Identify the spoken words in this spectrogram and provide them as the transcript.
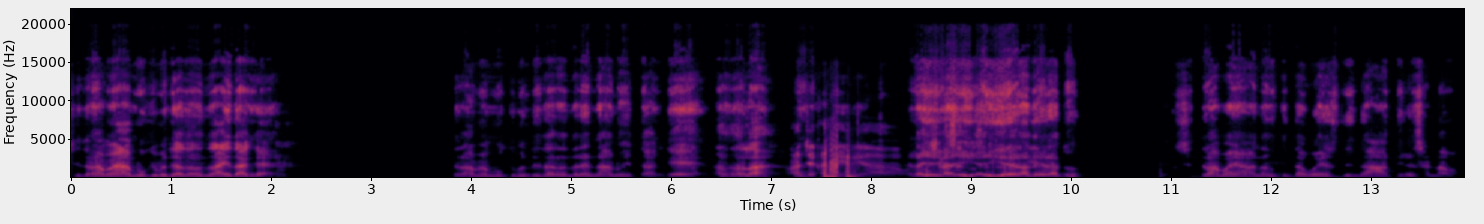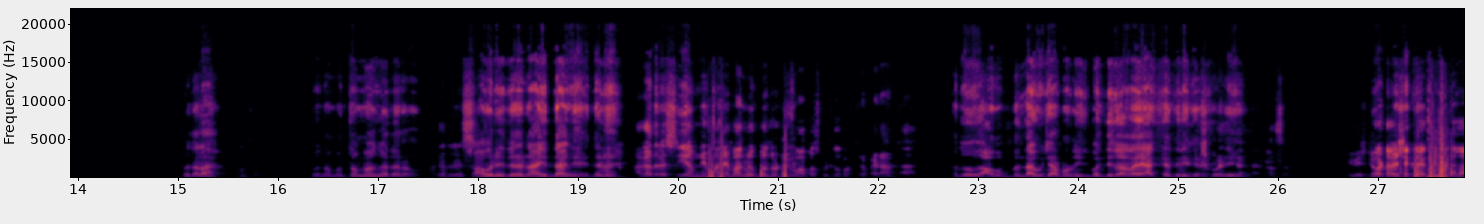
ಸಿದ್ದರಾಮಯ್ಯ ಮುಖ್ಯಮಂತ್ರಿ ಅದಾರ ನಾ ಇದ್ದಂಗೆ. ಸಿದ್ದರಾಮಯ್ಯ ಮುಖ್ಯಮಂತ್ರಿ ಇದಾರೆ ಅಂದ್ರೆ ನಾನು ಇದ್ದಂಗೆ. ಹಿರಿಯ ಎಲ್ಲ ಹಿ- ಹಿರಿಯರಾದ್ರೆ ಏನಾಯ್ತು? ಸಿದ್ದರಾಮಯ್ಯ ನನ್ಕಿಂತ ವಯಸ್ಸಿನಿಂದ ಆರ್ ತಿಂಗಳು ಸಣ್ಣವ. ಗೊತ್ತಲ್ಲ? ನಮ್ಮ ತಮ್ಮಂಗ ಅದಾರ ಅವ್ರು. ಹಾಗಾದ್ರೆ ಅವ್ರಿದ್ರೆ ನಾ ಇದ್ದಂಗೆ ನಡಿ. ಹಾಗಾದ್ರೆ ಸಿಎಂ ನಿಮ್ ಮನೆ ಬಾಗ್ಲಿಗೆ ಬಂದ್ರು ನೀವು ವಾಪಸ್ ಬಿಟ್ಕೊ ಕೊಡ್ತೀರಾ? ಬೇಡ ಅಂತ? ಅದು ಅವಾಗ ಬಂದಾಗ ವಿಚಾರ ಮಾಡೋದು. ಇದು ಬಂದಿಲ್ಲ ಯಾಕೆ ಅಂತ ಕೆಡಿಸ್ಕೊಳ್ಳಿ ಇವಿಷ್ಟು ಒಟ್ಟಾರೆ ಗೊತ್ತಿಲ್ಲ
